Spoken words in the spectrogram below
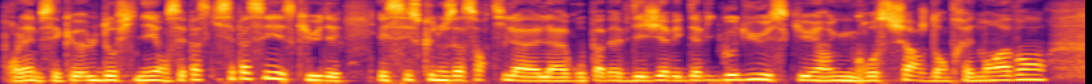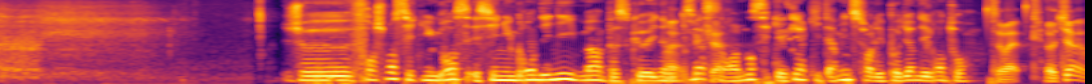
Le problème, c'est que le Dauphiné, on sait pas ce qui s'est passé. Est-ce qu'il y a eu des... Et c'est ce que nous a sorti la, la groupe AMFDJ avec David Godu. Est-ce qu'il y a eu une grosse charge d'entraînement avant? Je, franchement, c'est une, grande, c'est une grande énigme hein, parce que Ouais, Mas, clair. normalement, c'est quelqu'un qui termine sur les podiums des grands tours. C'est vrai. Euh, tiens,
